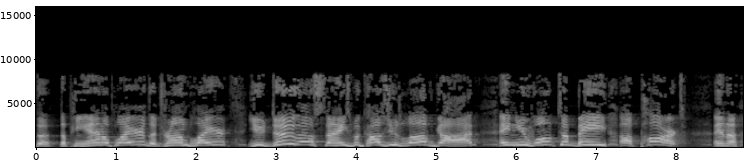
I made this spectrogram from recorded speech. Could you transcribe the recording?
the, the piano player, the drum player. You do those things because you love God and you want to be a part and, a,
